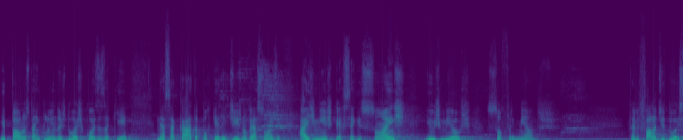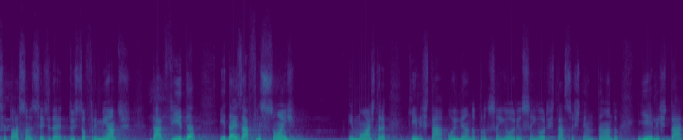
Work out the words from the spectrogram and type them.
e Paulo está incluindo as duas coisas aqui nessa carta, porque ele diz no verso 11: as minhas perseguições e os meus sofrimentos. Então ele fala de duas situações, ou seja, dos sofrimentos da vida e das aflições, e mostra que ele está olhando para o Senhor e o Senhor está sustentando e ele está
